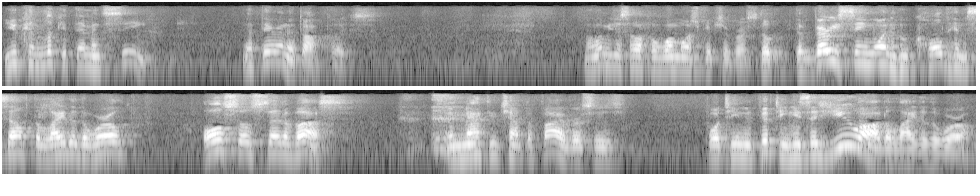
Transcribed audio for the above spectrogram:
you can look at them and see that they're in a dark place. Now, let me just offer one more scripture verse. The, the very same one who called himself the light of the world also said of us in Matthew chapter 5, verses 14 and 15, he says, You are the light of the world.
